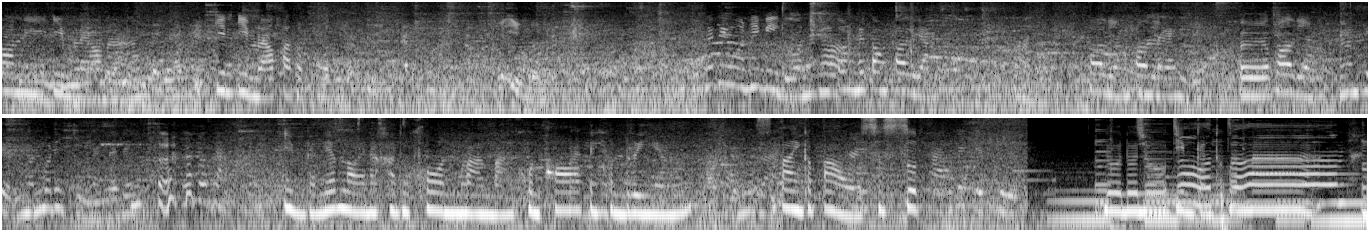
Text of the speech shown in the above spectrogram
ตอนนี้อิ่มแล้วนะ กินอิ่มแล้วค่ะทุกคน ไม่อิ่มเลย ไม่พี่วันให้บีดูนะไม่ต้องไม่ต้องพ่อเลี้ยงพ่อเลี้ยงพ่อแรเลี้ยงงอยู่ดิเออพ่อเลี้ยงมันเผ็ดมันไม่ได้กินอะไรเลยเด้อิ่มกันเรียบร้อยนะคะ ทุกคนมือนี้คุณพ่อเป็นคนเลี้ยงสบายกระเป๋าสุดๆดูดูดูอิ่มกันทั่วหน้า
